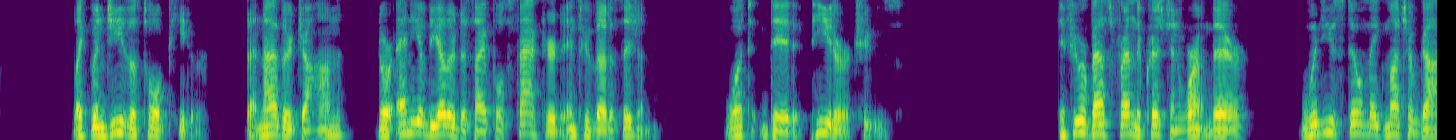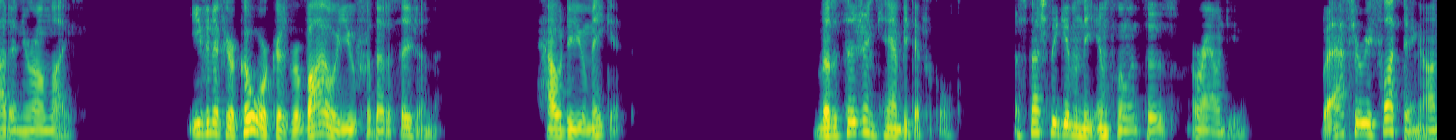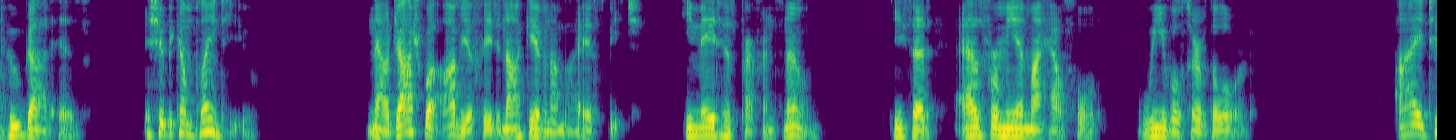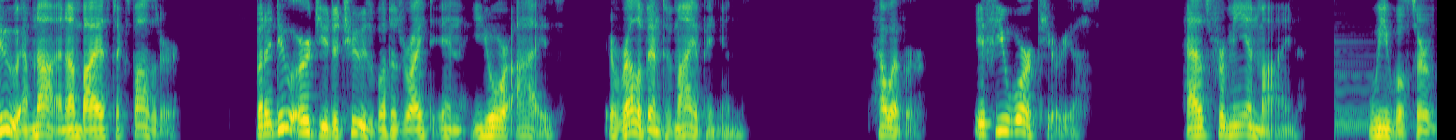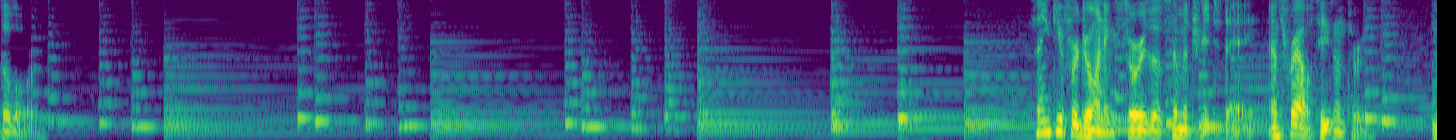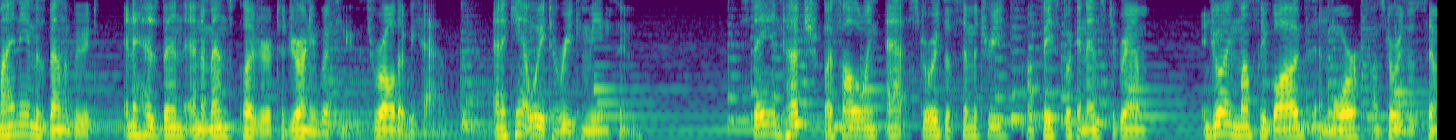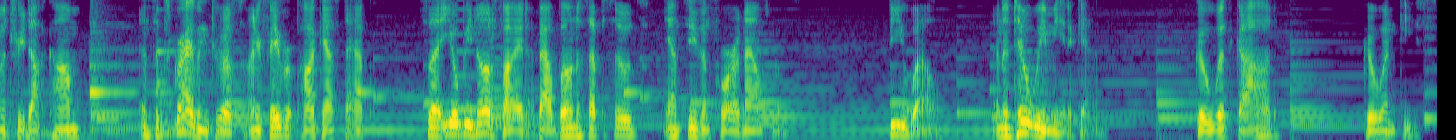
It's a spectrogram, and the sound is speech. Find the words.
Like when Jesus told Peter that neither John nor any of the other disciples factored into the decision. What did Peter choose? If your best friend the Christian weren't there, would you still make much of God in your own life? Even if your coworkers revile you for the decision, how do you make it? The decision can be difficult, especially given the influences around you. But after reflecting on who God is, it should become plain to you. Now, Joshua obviously did not give an unbiased speech. He made his preference known. He said, As for me and my household, we will serve the Lord. I, too, am not an unbiased expositor, but I do urge you to choose what is right in your eyes, irrelevant of my opinions. However, if you were curious, as for me and mine, we will serve the Lord. Thank you for joining Stories of Symmetry today and throughout Season 3. My name is Ben LeBoot, and it has been an immense pleasure to journey with you through all that we have, and I can't wait to reconvene soon. Stay in touch by following at Stories of Symmetry on Facebook and Instagram enjoying monthly blogs and more on storiesofsymmetry.com, and subscribing to us on your favorite podcast app so that you'll be notified about bonus episodes and season 4 announcements. Be well, and until we meet again, go with God, go in peace.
